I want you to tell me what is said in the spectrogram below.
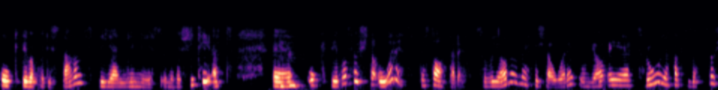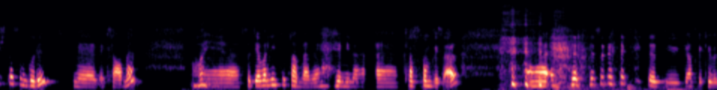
Och det var på distans via Linnés universitet. Mm. Och det var första året det startades. Så jag var med första året och jag är, tror jag faktiskt är första som går ut med examen. Eh, så jag var lite snabbare än mina eh, klasskompisar. Eh, så det känns ju ganska kul.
